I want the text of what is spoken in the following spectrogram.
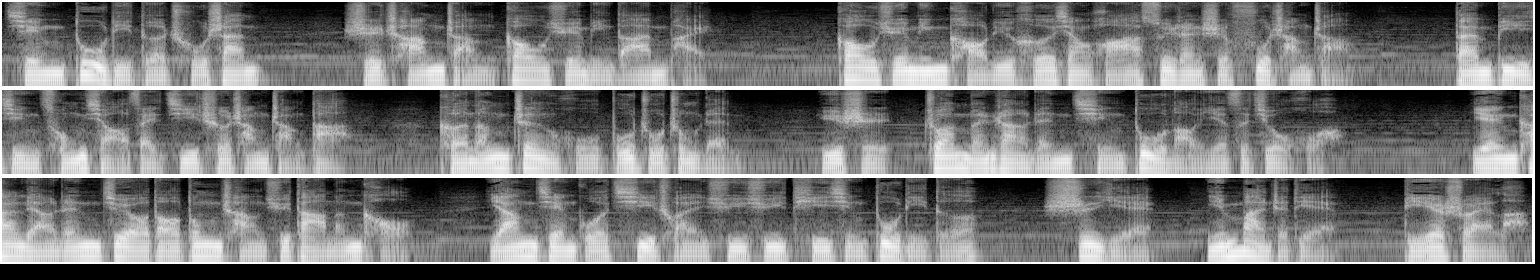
请杜立德出山是厂长高学明的安排。高学明考虑何向华虽然是副厂长，但毕竟从小在机车厂长大，可能镇唬不住众人，于是专门让人请杜老爷子救火。眼看两人就要到东厂区大门口，杨建国气喘吁吁提醒杜立德：“师爷，您慢着点，别摔了。”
